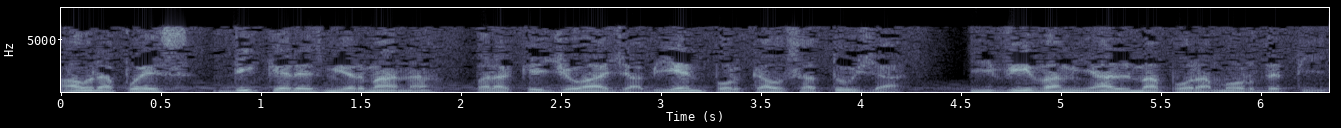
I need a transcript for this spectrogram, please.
Ahora pues, di que eres mi hermana, para que yo haya bien por causa tuya, y viva mi alma por amor de ti.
